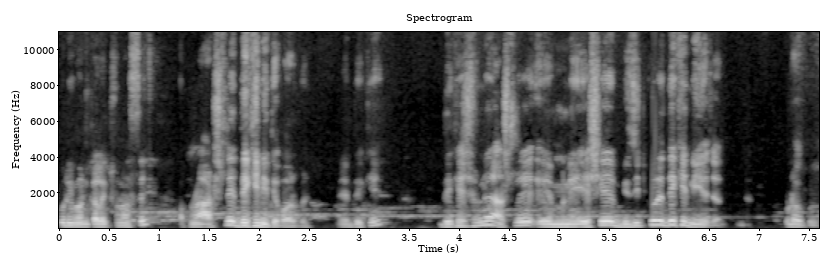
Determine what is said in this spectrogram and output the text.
পরিমাণ কালেকশন আছে। আপনারা আসলে দেখে নিতে পারবেন। দেখে দেখে শুনে আসলে মানে এসে ভিজিট করে দেখে নিয়ে যান প্রোডাক্টগুলো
